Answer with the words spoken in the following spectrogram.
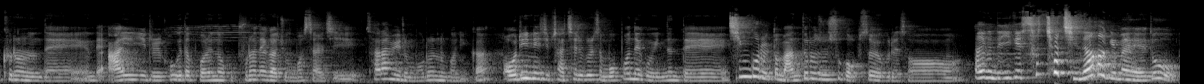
그러는데 근데 아이를 거기다 보내놓고 불안해가지고 못 살지 사람 이름 모르는 거니까 어린이집 자체를 그래서 못 보내고 있는데 친구를 또 만들어줄 수가 없어요 그래서 아니 근데 이게 스쳐 지 나가기만 해도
